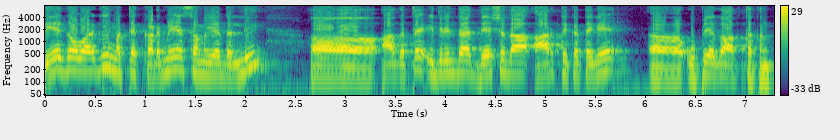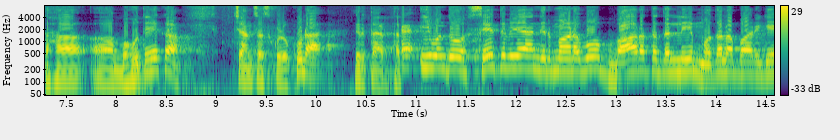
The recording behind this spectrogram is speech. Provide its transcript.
ವೇಗವಾಗಿ ಮತ್ತು ಕಡಿಮೆ ಸಮಯದಲ್ಲಿ ಆಗುತ್ತೆ. ಇದರಿಂದ ದೇಶದ ಆರ್ಥಿಕತೆಗೆ ಉಪಯೋಗ ಆಗ್ತಕ್ಕಂತಹ ಬಹುತೇಕ ಚಾನ್ಸಸ್ಗಳು ಕೂಡ ಇರ್ತಾ ಇರ್ತಾರೆ ಈ ಒಂದು ಸೇತುವೆಯ ನಿರ್ಮಾಣವು ಭಾರತದಲ್ಲಿ ಮೊದಲ ಬಾರಿಗೆ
